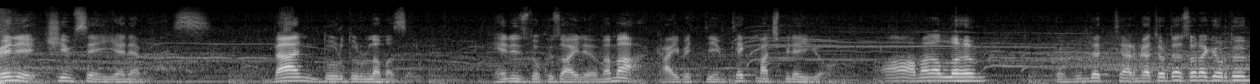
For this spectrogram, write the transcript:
Beni kimse yenemez. Ben durdurulamazım. Henüz 9 aylığım ama kaybettiğim tek maç bile yok. Aa, aman Allah'ım. Ömrümde Terminator'dan sonra gördüğüm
